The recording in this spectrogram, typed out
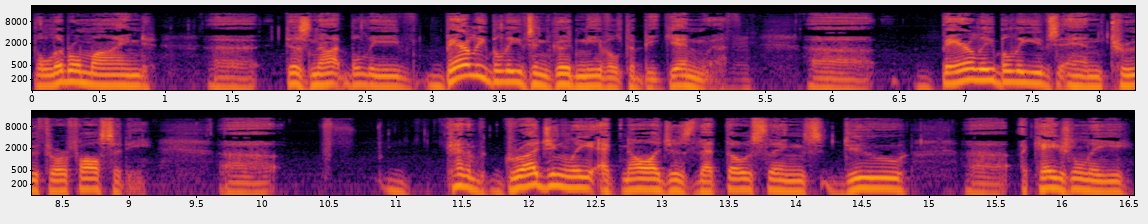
the liberal mind uh, does not believe, barely believes in good and evil to begin with, uh, barely believes in truth or falsity, uh, kind of grudgingly acknowledges that those things do uh, occasionally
